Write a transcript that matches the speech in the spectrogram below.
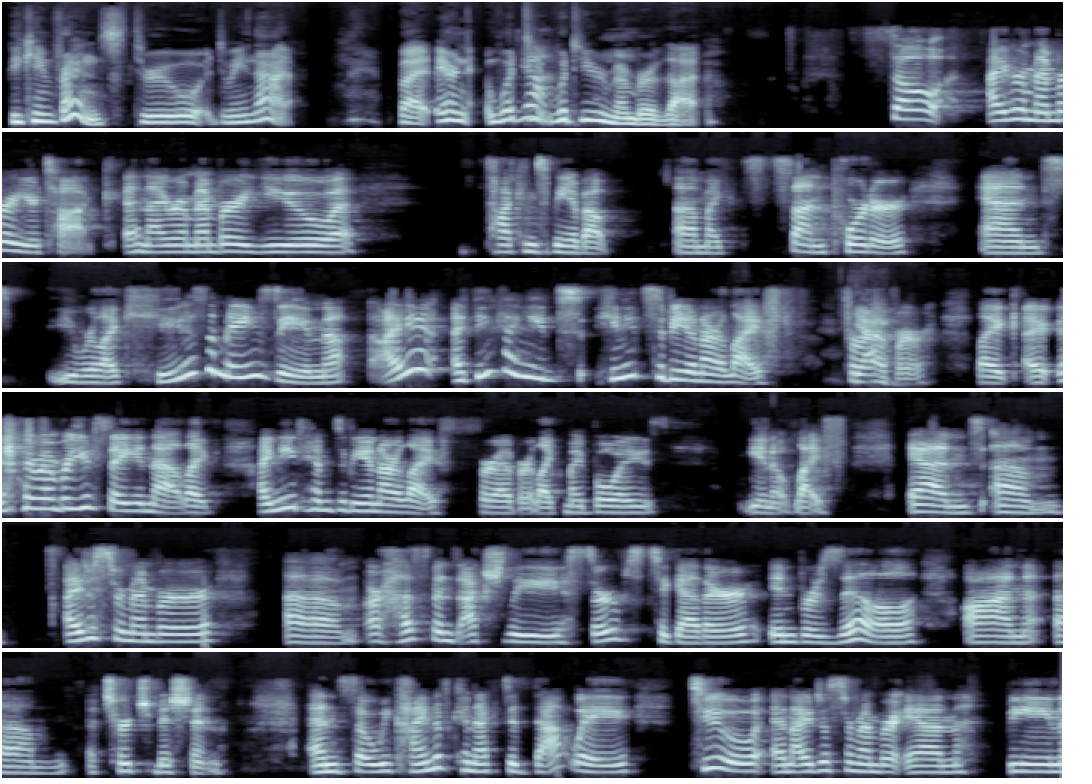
became friends through doing that. But Erin, what do you, what do you remember of that? So I remember your talk, and I remember you talking to me about uh, my son Porter, and you were like, "He is amazing. I I think I need to, he needs to be in our life forever." Like I, I remember you saying that, like I need him to be in our life forever, like my boys, you know, life. And um, I just remember um, our husbands actually served together in Brazil on um, a church mission. And so we kind of connected that way too. And I just remember Anne being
